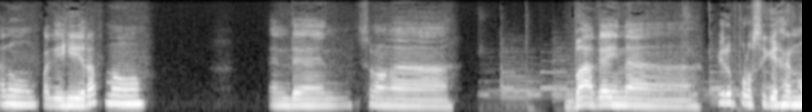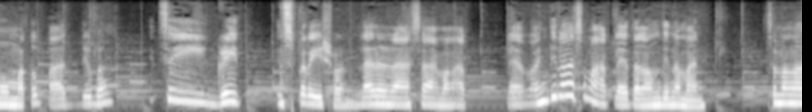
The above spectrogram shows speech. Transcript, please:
anong paghihirap mo and then sa mga bagay na pinuprosigihan mo matupad, di ba? It's a great inspiration, lalo na sa mga atleta. Hindi lang sa mga atleta lang din naman. Sa mga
